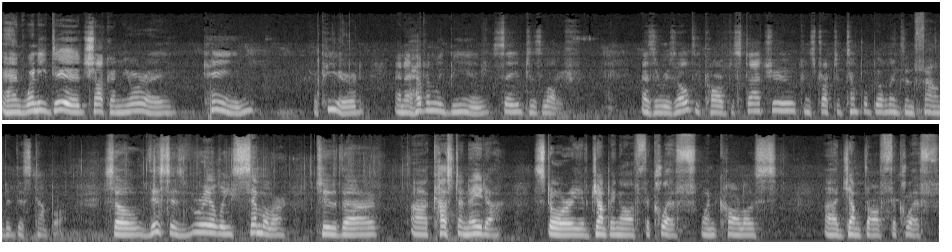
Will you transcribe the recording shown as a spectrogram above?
and when he did, Shakyamuni came, appeared, and a heavenly being saved his life. As a result, he carved a statue, constructed temple buildings, and founded this temple. So this is really similar to the uh, Castaneda story of jumping off the cliff when Carlos uh, jumped off the cliff.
